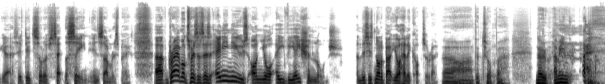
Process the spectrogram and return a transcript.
Yes, it did sort of set the scene in some respects. Uh, Graham on Twitter says, "Any news on your aviation launch?" And this is not about your helicopter, right? Oh, the chopper. No, I mean,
